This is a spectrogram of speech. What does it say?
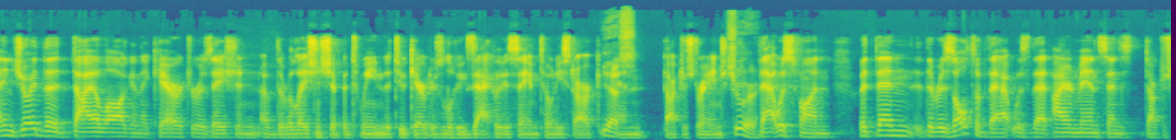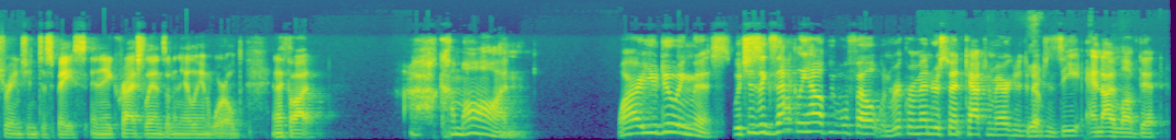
I enjoyed the dialogue and the characterization of the relationship between the two characters who look exactly the same, Tony Stark Yes. and Doctor Strange. Sure. that was fun. But then the result of that was that Iron Man sends Doctor Strange into space and he crash lands on an alien world. And I thought, oh, come on. Why are you doing this? Which is exactly how people felt when Rick Remender sent Captain America to Dimension Z, and I loved it.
